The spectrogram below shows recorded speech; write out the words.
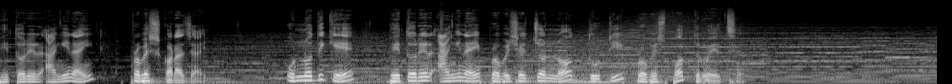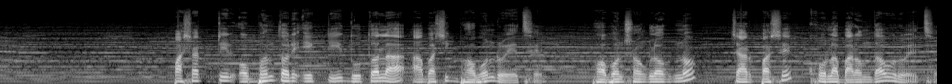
ভেতরের আঙিনায় প্রবেশ করা যায়। অন্যদিকে ভেতরের আঙিনায় প্রবেশের জন্য দুটি প্রবেশপথ রয়েছে। প্রাসাদটির অভ্যন্তরে একটি দোতলা আবাসিক ভবন রয়েছে। ভবন সংলগ্ন চারপাশে খোলা বারান্দাও রয়েছে।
